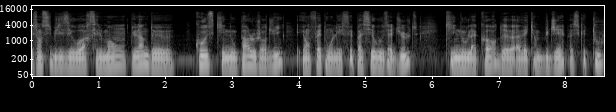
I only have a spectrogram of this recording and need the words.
sensibiliser au harcèlement, plein de causes qui nous parlent aujourd'hui. Et en fait, on les fait passer aux adultes qui nous l'accorde avec un budget, parce que tout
